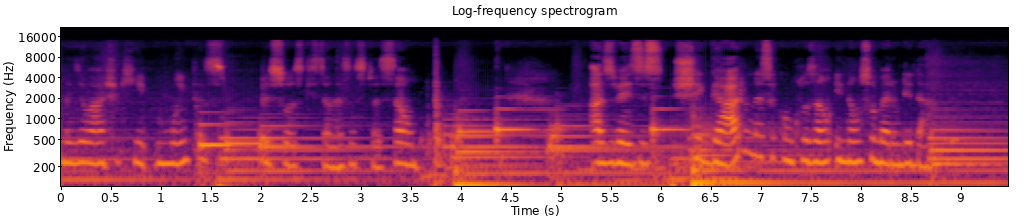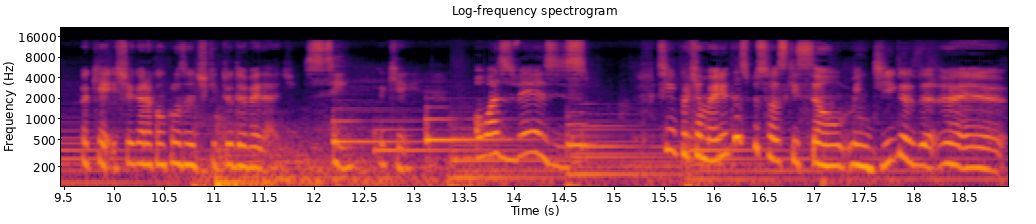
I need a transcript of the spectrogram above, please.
Mas eu acho que muitas pessoas que estão nessa situação às vezes chegaram nessa conclusão e não souberam lidar. Ok, chegaram à conclusão de que tudo é verdade. Sim. Ok. Ou às vezes, Sim, porque a maioria das pessoas que são mendigas, é, é,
